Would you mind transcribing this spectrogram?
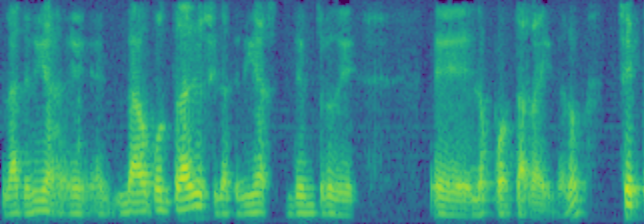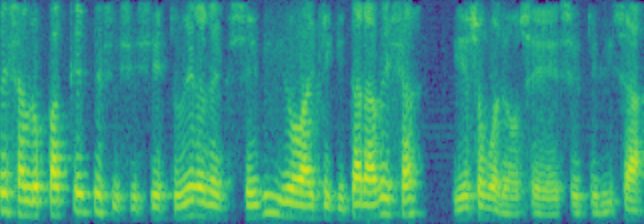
la tenías, eh, lado contrario, si la tenías dentro de eh, los portarreinas, ¿no? Se pesan los paquetes y si, si estuvieran excedidos hay que quitar abejas y eso, bueno, se, se utiliza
